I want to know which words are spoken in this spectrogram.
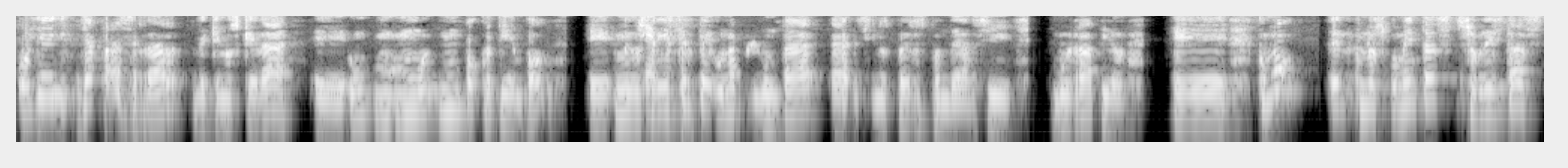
Oye, ya para cerrar, de que nos queda eh, un, un, poco tiempo, eh, me gustaría hacerte una pregunta, eh, si nos puedes responder así muy rápido. Eh, ¿Cómo nos comentas sobre estas,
